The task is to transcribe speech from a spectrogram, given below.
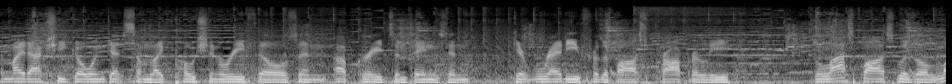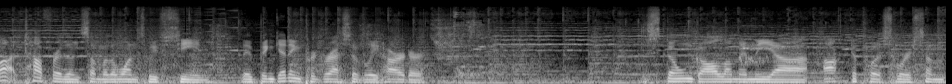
I might actually go and get some like potion refills and upgrades and things and get ready for the boss properly. The last boss was a lot tougher than some of the ones we've seen. They've been getting progressively harder. The stone golem and the uh, octopus were some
